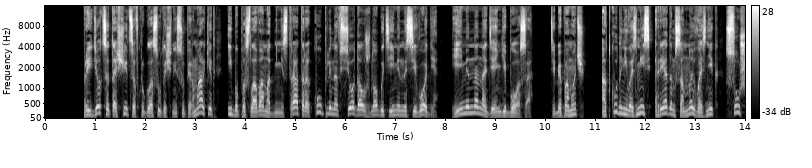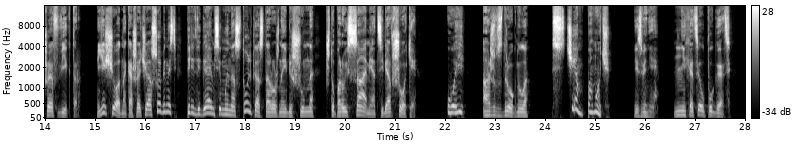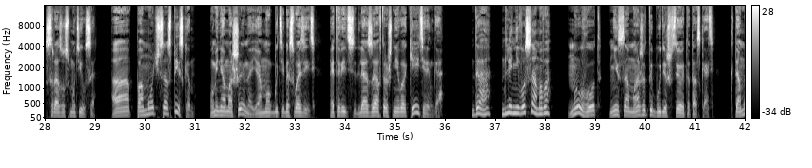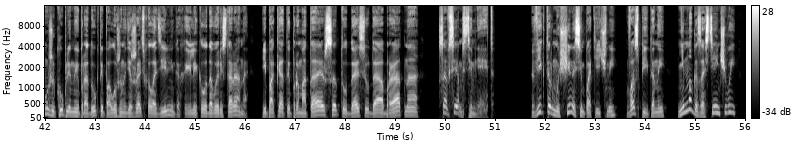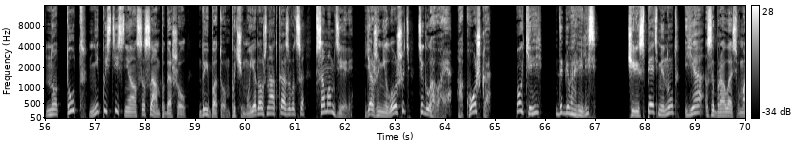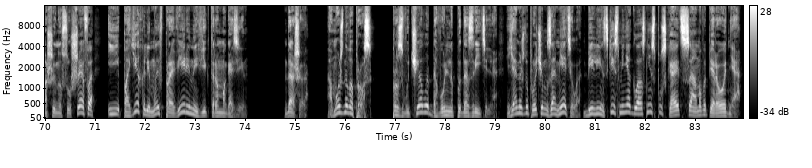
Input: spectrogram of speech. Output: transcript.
Придется тащиться в круглосуточный супермаркет, ибо, по словам администратора, куплено все должно быть именно сегодня, именно на деньги босса. «Тебе помочь?» Откуда ни возьмись, рядом со мной возник су-шеф Виктор. Еще одна кошачья особенность – передвигаемся мы настолько осторожно и бесшумно, что порой сами от себя в шоке. «Ой!» – аж вздрогнула. «С чем помочь?» «Извини, не хотел пугать», – сразу смутился. «А помочь со списком? У меня машина, я мог бы тебя свозить. Это ведь для завтрашнего кейтеринга?» «Да, для него самого». «Ну вот, не сама же ты будешь все это таскать. К тому же купленные продукты положено держать в холодильниках или кладовой ресторана, и пока ты промотаешься туда-сюда, обратно, совсем стемнеет». Виктор мужчина симпатичный, воспитанный, немного застенчивый, но тут не постеснялся, сам подошел. Да и потом, почему я должна отказываться? В самом деле, я же не лошадь тягловая, а кошка. «Окей, договорились». Через пять минут я забралась в машину сушефа, и поехали мы в проверенный Виктором магазин. «Даша, а можно вопрос?» Прозвучало довольно подозрительно. Я, между прочим, заметила, Белинский с меня глаз не спускает с самого первого дня.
